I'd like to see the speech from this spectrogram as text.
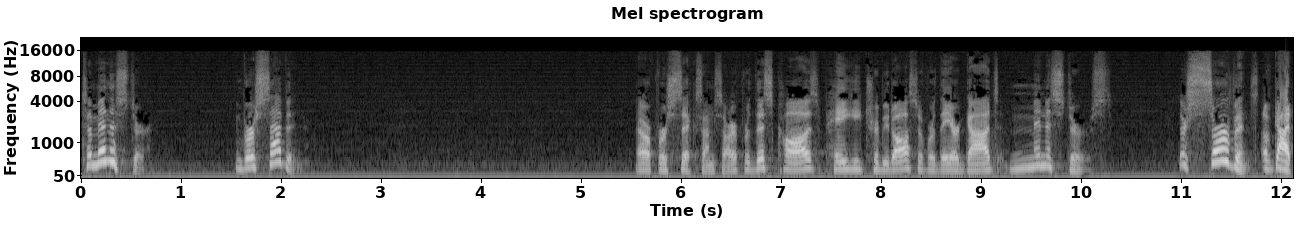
to minister. In verse 7. Or verse 6, I'm sorry. For this cause pay ye tribute also, for they are God's ministers. They're servants of God,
